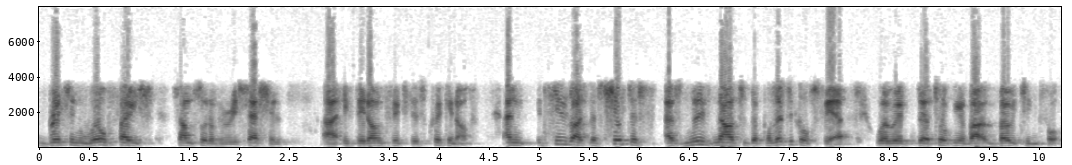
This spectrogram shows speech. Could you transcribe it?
Britain will face some sort of a recession uh, if they don't fix this quick enough. And it seems like the shift has, has moved now to the political sphere, where we're they're talking about voting for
